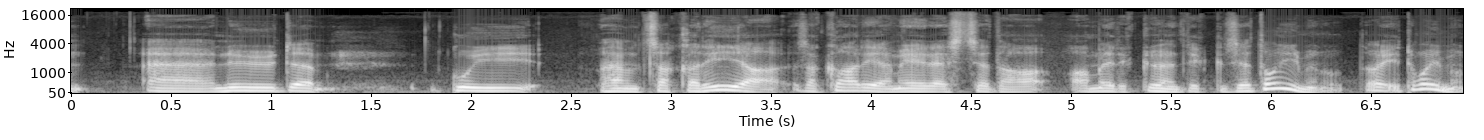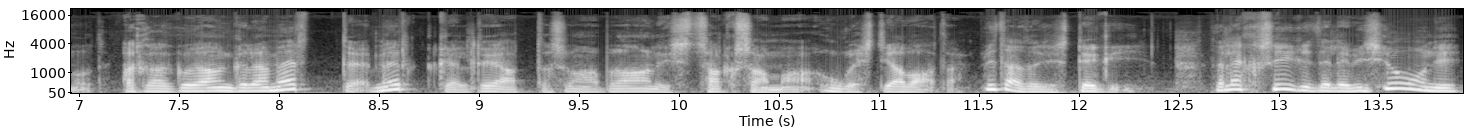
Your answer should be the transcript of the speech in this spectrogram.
äh, nüüd kui vähemalt Zakaria, Zakaria meelest seda Ameerika Ühendriikides ei toimunud, ei toimunud. aga kui Angela Merkel, Merkel teatas oma plaanist Saksamaa uuesti avada, mida ta siis tegi? ta läks riigitelevisiooni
